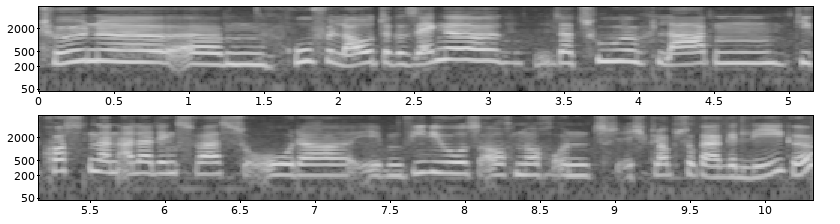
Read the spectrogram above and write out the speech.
Töne, ähm, Rufe, laute Gesänge dazu laden. Die kosten dann allerdings was oder eben Videos auch noch und ich glaube sogar Gelege.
